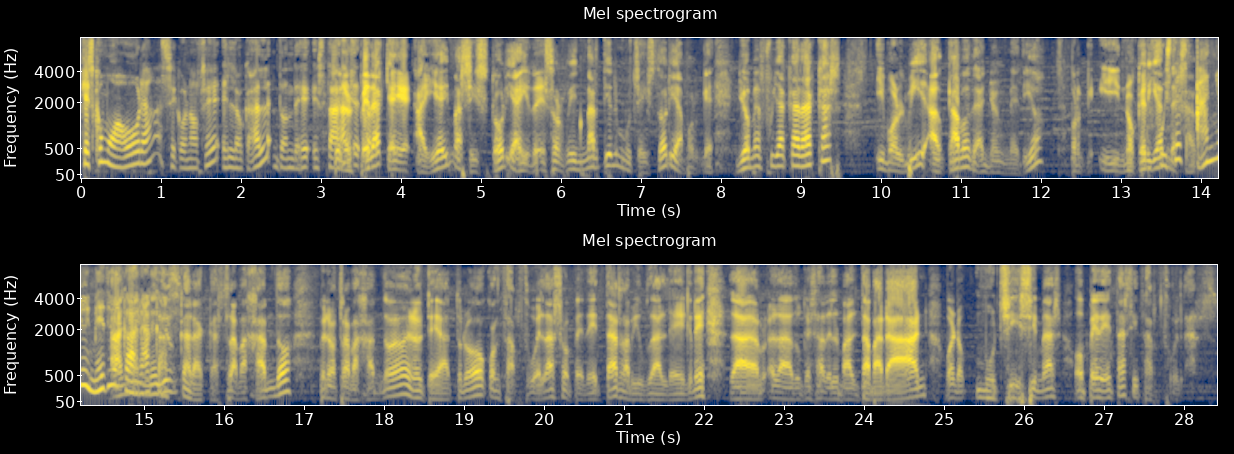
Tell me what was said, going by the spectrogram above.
Que es como ahora se conoce el local donde está... Pero espera, que ahí hay más historia y de eso Ritmar tiene mucha historia, porque yo me fui a Caracas y volví al cabo de año y medio. Porque, y no quería dejar año y medio en Caracas. Año y medio en Caracas, trabajando, pero trabajando en el teatro con zarzuelas, operetas, La Viuda Alegre, La, la Duquesa del Baltabarán, bueno, muchísimas operetas y zarzuelas.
